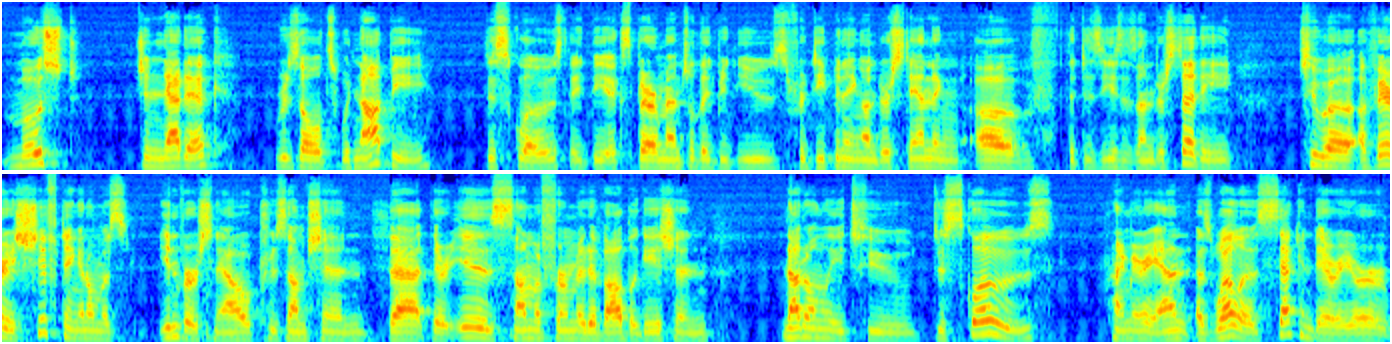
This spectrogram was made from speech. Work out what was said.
most genetic results would not be disclosed, they'd be experimental, they'd be used for deepening understanding of the diseases under study, to a, a very shifting and almost inverse now presumption that there is some affirmative obligation not only to disclose primary and as well as secondary or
